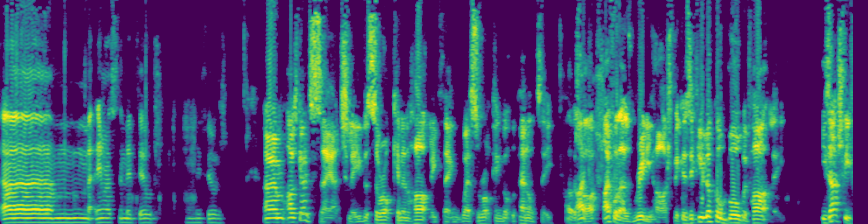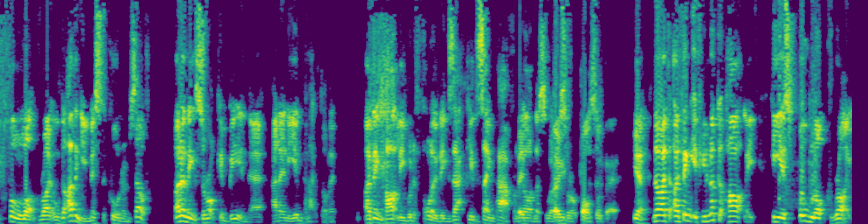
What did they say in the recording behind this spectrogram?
Um, anyone else in the midfield? Midfield. Um, I was going to say actually the Sirotkin and Hartley thing, where Sirotkin got the penalty. Oh, that was I, harsh. I thought that was really harsh because if you look on board with Hartley, he's actually full lock right. All the, I think he missed the corner himself. I don't think Sirotkin being there had any impact on it. I think Hartley would have followed exactly the same path They regardless of whether Sirotkin was it. Yeah, no, I, th- I think if you look at Hartley, he is full lock right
